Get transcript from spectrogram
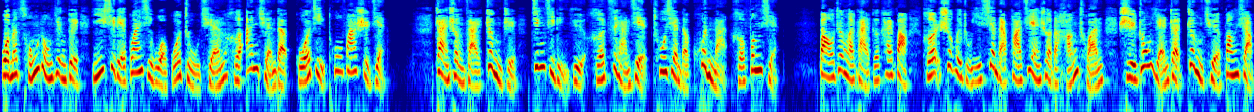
我们从容应对一系列关系我国主权和安全的国际突发事件。战胜在政治、经济领域和自然界出现的困难和风险，保证了改革开放和社会主义现代化建设的航船始终沿着正确方向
